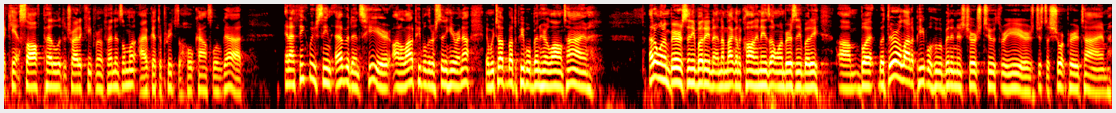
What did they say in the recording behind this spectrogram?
I can't soft pedal it to try to keep from offending someone. I've got to preach the whole counsel of God. And I think we've seen evidence here on a lot of people that are sitting here right now. And we talked about the people who've been here a long time. I don't want to embarrass anybody, and I'm not going to call any names. I don't want to embarrass anybody. Um, but but there are a lot of people who have been in this church two or three years, just a short period of time.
